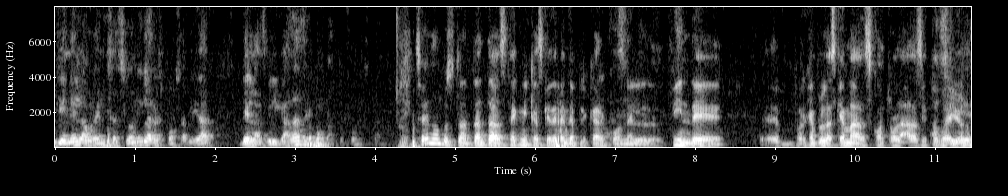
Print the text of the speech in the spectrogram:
tienen la organización y la responsabilidad de las brigadas de combate forestal. Sí, no, pues tantas técnicas que deben de aplicar con el fin de, eh, por ejemplo, las quemas controladas y todo ello.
